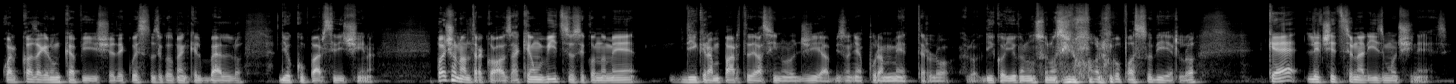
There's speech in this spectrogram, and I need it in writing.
qualcosa che non capisci, ed è questo secondo me anche il bello di occuparsi di Cina. Poi c'è un'altra cosa, che è un vizio secondo me di gran parte della sinologia, bisogna pure ammetterlo, lo dico io che non sono sinologo, posso dirlo, che è l'eccezionalismo cinese.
